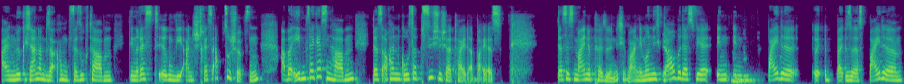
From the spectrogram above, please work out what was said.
allen möglichen anderen Sachen versucht haben, den Rest irgendwie an Stress abzuschöpfen, aber eben vergessen haben, dass auch ein großer psychischer Teil dabei ist. Das ist meine persönliche Wahrnehmung. Und ich ja. glaube, dass wir in, in mhm. beide, äh, also dass beide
